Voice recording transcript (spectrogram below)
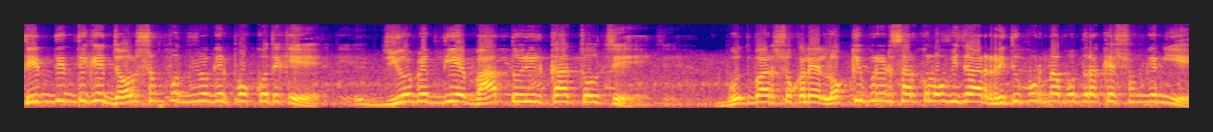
তিন দিন থেকে জল সম্পদ বিভাগের পক্ষ থেকে জিও ব্যাগ দিয়ে বাঁধ তৈরির কাজ চলছে। বুধবার সকালে লক্ষ্মীপুরের সার্কেল অফিসার ঋতুপূর্ণা বদ্রাকে সঙ্গে নিয়ে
